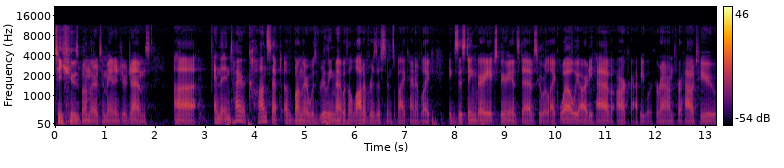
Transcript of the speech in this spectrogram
to use Bundler to manage your gems. Uh, and the entire concept of Bundler was really met with a lot of resistance by kind of like existing very experienced devs who were like, well, we already have our crappy workaround for how to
